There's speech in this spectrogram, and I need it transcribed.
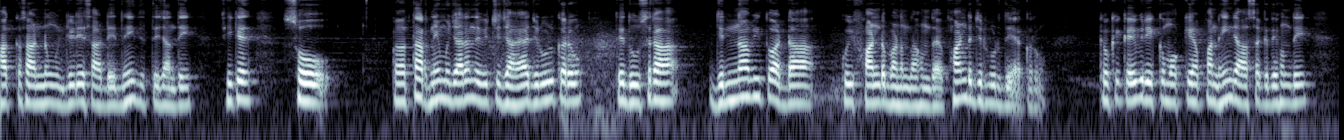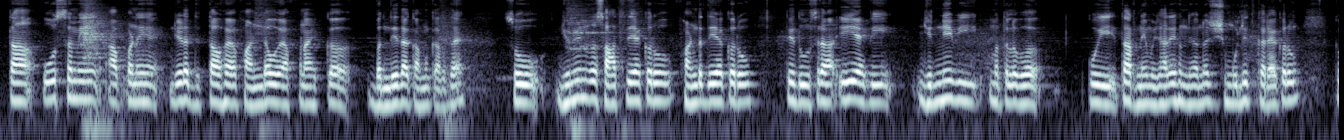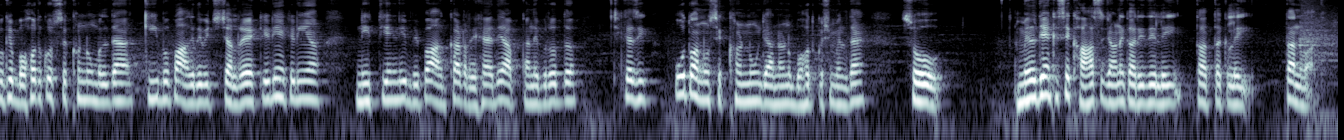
ਹੱਕ ਸਾਨੂੰ ਜਿਹੜੇ ਸਾਡੇ ਨਹੀਂ ਦਿੱਤੇ ਜਾਂਦੇ, ਠੀਕ ਹੈ? ਸੋ ਧਰਨੇ ਮੁਜ਼ਾਹਰਿਆਂ ਦੇ ਵਿੱਚ ਜਾਇਆ ਜ਼ਰੂਰ ਕਰੋ। ਤੇ ਦੂਸਰਾ, ਜਿੰਨਾ ਵੀ ਤੁਹਾਡਾ ਕੋਈ ਫੰਡ ਬਣਦਾ ਹੁੰਦਾ ਹੈ ਫੰਡ ਜ਼ਰੂਰ ਦਿਆ ਕਰੋ। ਕਿਉਂਕਿ ਕਈ ਵਾਰੀ ਇੱਕ ਮੌਕੇ ਆਪਾਂ ਨਹੀਂ ਜਾ ਸਕਦੇ ਹੁੰਦੇ, ਤਾਂ ਉਸ ਸਮੇਂ ਆਪਣੇ ਜਿਹੜਾ ਦਿੱਤਾ ਹੋਇਆ ਫੰਡ ਉਹ ਆਪਣਾ ਇੱਕ ਬੰਦੇ ਦਾ ਕੰਮ ਕਰਦਾ ਹੈ। ਸੋ ਯੂਨੀਅਨ ਦਾ ਸਾਥ ਦਿਆ ਕਰੋ ਫੰਡ ਦਿਆ ਕਰੋ ਅਤੇ ਦੂਸਰਾ ਇਹ ਹੈ ਕਿ ਜਿੰਨੇ ਵੀ ਮਤਲਬ ਕੋਈ ਧਰਨੇ ਮੁਜ਼ਾਹਰੇ ਹੁੰਦੇ ਆ, ਉਹਨਾਂ 'ਚ ਸ਼ਮੂਲੀਅਤ ਕਰਿਆ ਕਰੋ ਕਿਉਂਕਿ ਬਹੁਤ ਕੁਝ ਸਿੱਖਣ ਨੂੰ ਮਿਲਦਾ ਕੀ ਵਿਭਾਗ ਦੇ ਵਿੱਚ ਚੱਲ ਰਿਹਾ ਕਿਹੜੀਆਂ ਕਿਹੜੀਆਂ ਨੀਤੀਆਂ ਜਿਹੜੀ ਵਿਭਾਗ ਘੜ ਰਿਹਾ ਅਧਿਆਪਕਾਂ ਦੇ ਵਿਰੁੱਧ, ਠੀਕ ਹੈ ਜੀ? ਉਹ ਤੁਹਾਨੂੰ ਸਿੱਖਣ ਨੂੰ, ਜਾਣਨ ਨੂੰ ਬਹੁਤ ਕੁਝ ਮਿਲਦਾ ਸੋ ਮਿਲਦੇ ਹਾਂ ਕਿਸੇ ਖਾਸ ਜਾਣਕਾਰੀ ਦੇ ਲਈ, ਤਦ ਤੱਕ ਲਈ ਧੰਨਵਾਦ।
